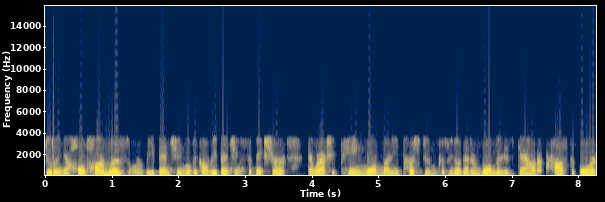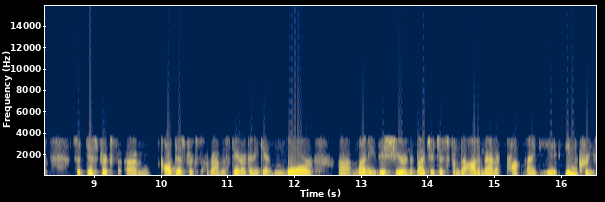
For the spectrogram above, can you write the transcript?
doing a hold harmless or rebenching, what we call rebenching, to make sure that we're actually paying more money per student because we know that enrollment is down across the board. So districts, um, all districts around the state are going to get more uh, money this year in the budget just from the automatic Prop 98 increase.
